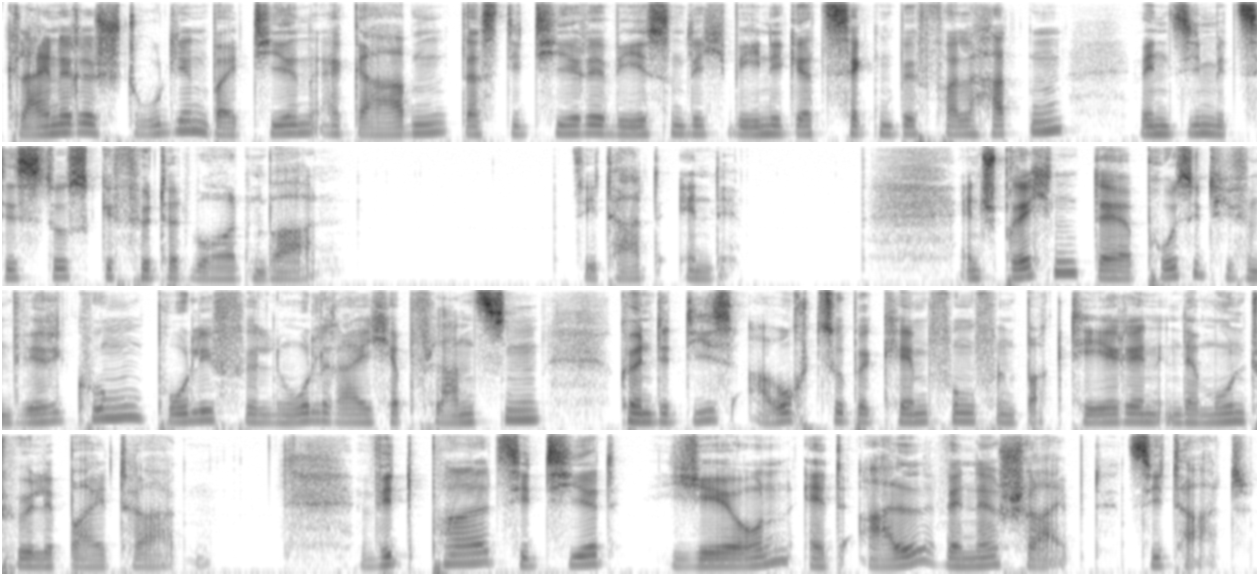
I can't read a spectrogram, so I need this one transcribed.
Kleinere Studien bei Tieren ergaben, dass die Tiere wesentlich weniger Zeckenbefall hatten, wenn sie mit Cistus gefüttert worden waren. Zitat Ende. Entsprechend der positiven Wirkung polyphenolreicher Pflanzen könnte dies auch zur Bekämpfung von Bakterien in der Mundhöhle beitragen. Wittpal zitiert Jeon et al., wenn er schreibt: Zitat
